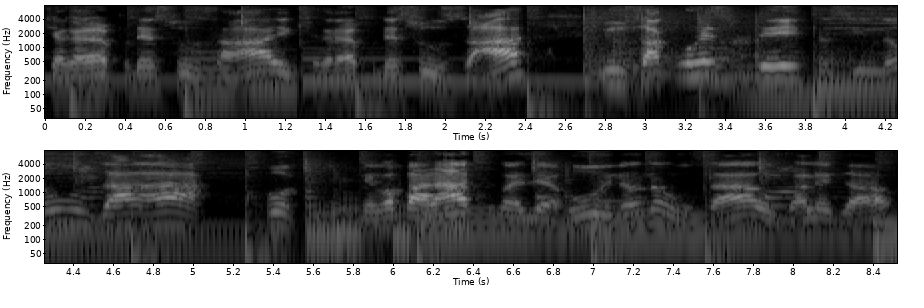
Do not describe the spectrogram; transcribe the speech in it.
que a galera pudesse usar e que a galera pudesse usar e usar com respeito, assim, não usar, ah, pô, negócio barato, mas é ruim. Não, não, usar, usar legal.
